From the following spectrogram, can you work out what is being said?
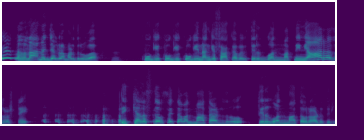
ಹೇಳ್ದಲ್ಲ ನಾನೇ ಜಗಳ ಮಾಡಿದ್ರು ಕೂಗಿ ಕೂಗಿ ಕೂಗಿ ನಂಗೆ ಸಾಕಾಗಬೇಕು ತಿರ್ಗ್ ಒಂದ್ ಮತ್ ನೀನ್ ಯಾರಾದ್ರೂ ಅಷ್ಟೇ. ಈ ಕೆಲಸದವ್ರ ಸಹಿತ ಒಂದ್ ಮಾತಾಡಿದ್ರು ತಿರ್ಗ್ ಒಂದ್ ಮಾತು ಅವ್ರು ಆಡುದಿಲ್ಲ.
